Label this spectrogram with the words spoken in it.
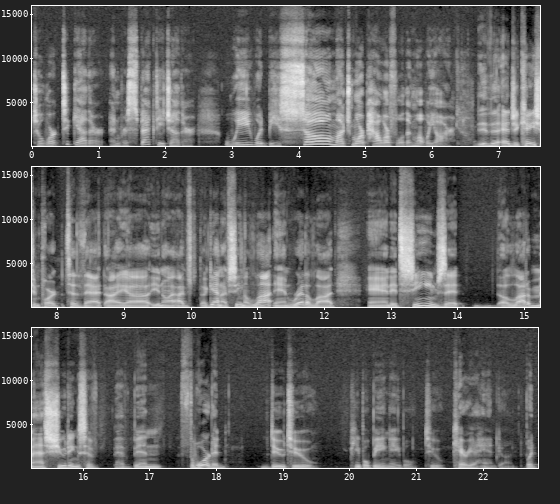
to work together and respect each other, we would be so much more powerful than what we are. The education part to that, I, uh, you know, I've again, I've seen a lot and read a lot, and it seems that a lot of mass shootings have have been thwarted due to people being able to carry a handgun. But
